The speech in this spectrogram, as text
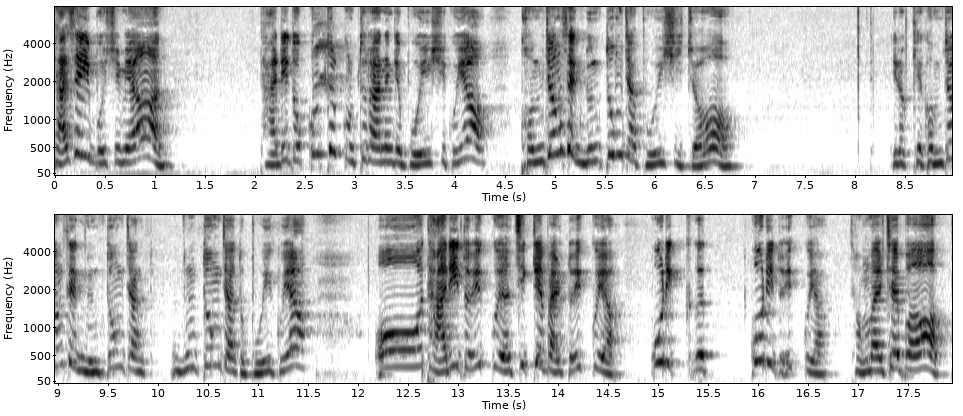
자세히 보시면 다리도 꿈틀꿈틀하는 게 보이시고요. 검정색 눈동자 보이시죠? 이렇게 검정색 눈동자, 눈동자도 보이고요. 어, 다리도 있고요. 집게발도 있고요. 꼬리 끝, 꼬리도 있고요. 정말 제법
